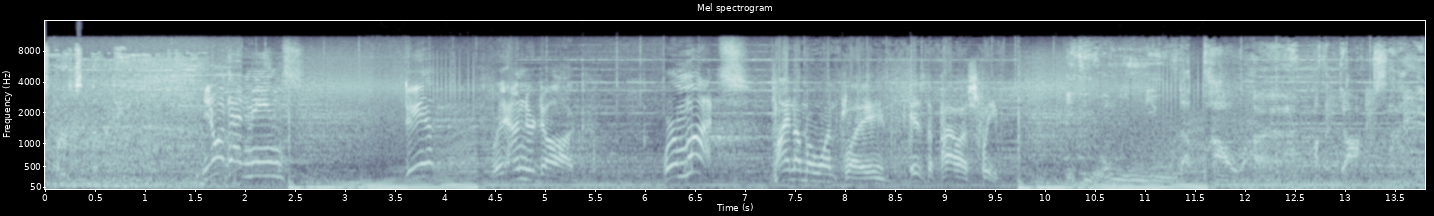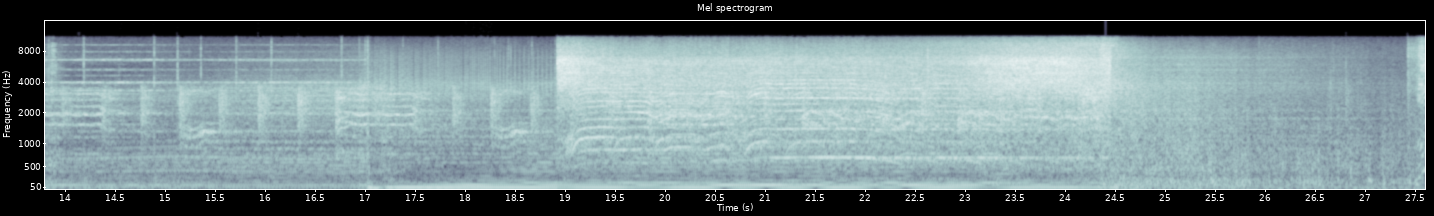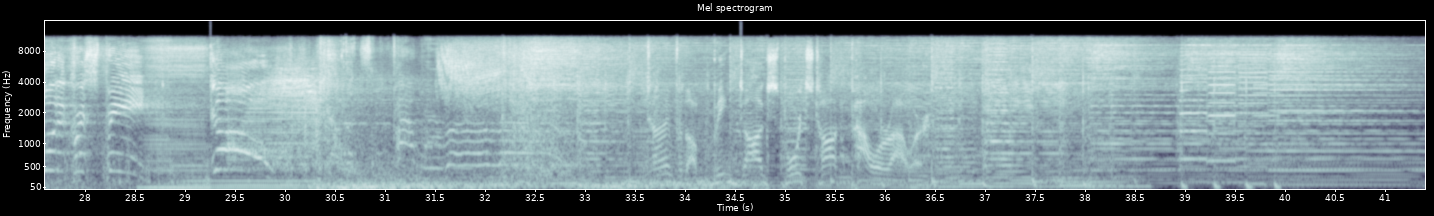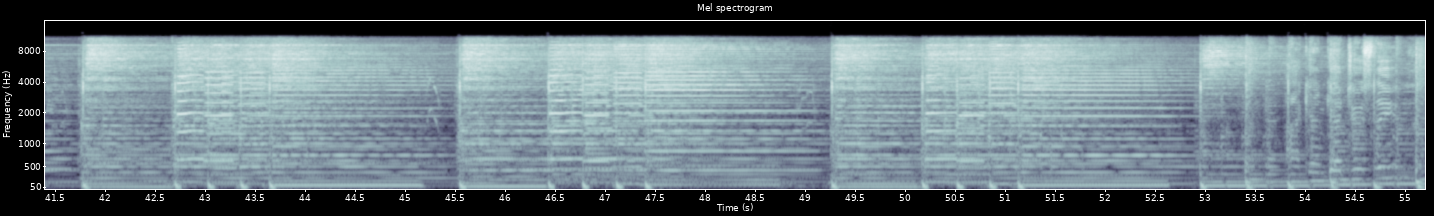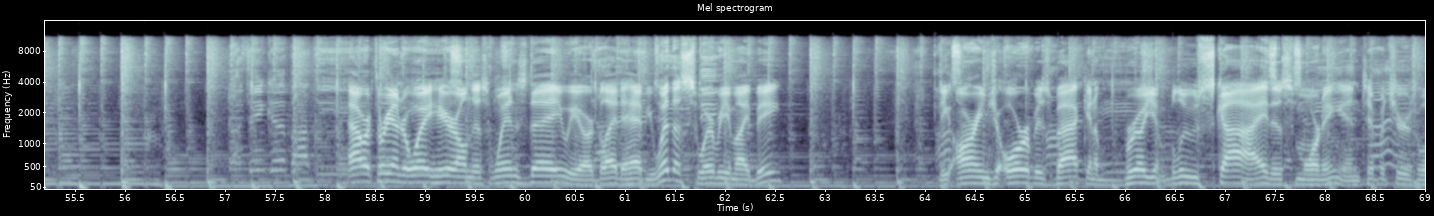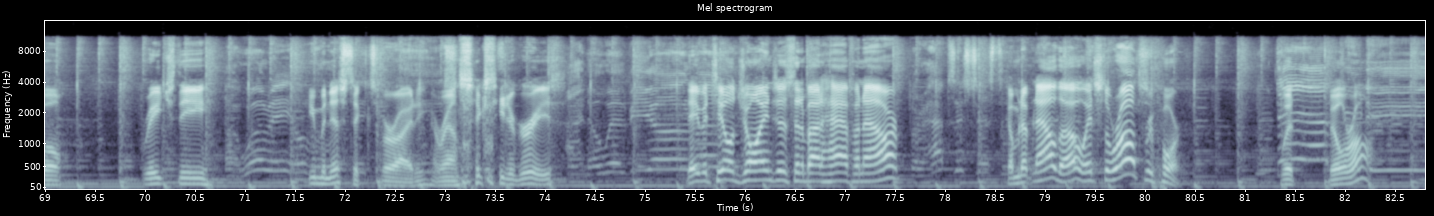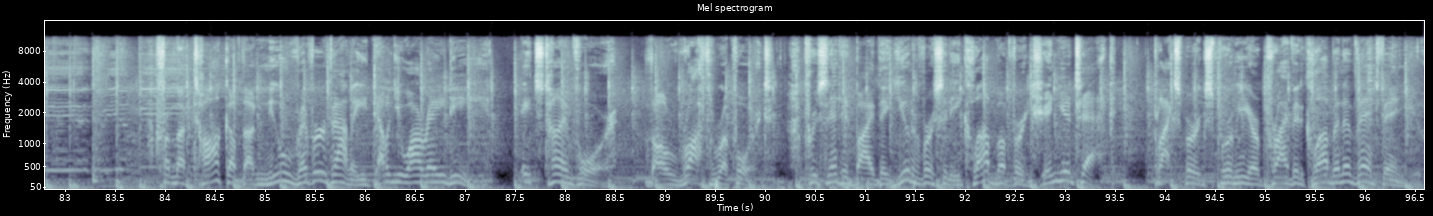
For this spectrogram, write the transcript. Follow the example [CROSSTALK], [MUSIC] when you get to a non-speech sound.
responsibility. You know what that means? Do you? We're the underdog. We're mutts. My number one play is the power sweep. If you only knew the power of the dark side. Go! Time for the Big Dog Sports Talk Power Hour. Hour three underway here on this Wednesday. We are glad to have you with us, wherever you might be. The orange orb is back in a brilliant blue sky this morning, and temperatures will reach the humanistic variety, around [LAUGHS] 60 degrees. David Teal joins us in about half an hour. Coming up now, though, it's the Roth Report with Bill Roth. From the talk of the New River Valley WRAD, it's time for the Roth Report, presented by the University Club of Virginia Tech, Blacksburg's premier private club and event venue.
